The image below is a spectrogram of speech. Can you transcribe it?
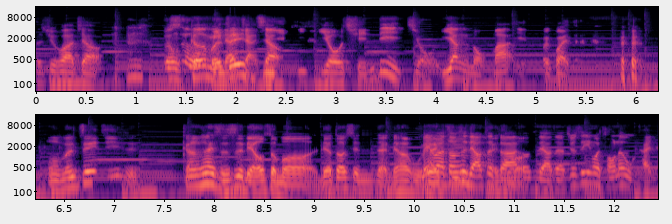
这句话叫用歌名来讲叫“友情历久一样浓吗？”也怪怪的。我们这一集刚开始是聊什么？聊到现在聊舞台，没有，都是聊这个啊，都是聊这个，就是因为从那舞台剧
